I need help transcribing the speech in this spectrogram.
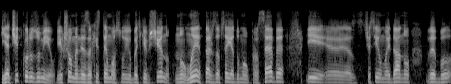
я чітко розумів, якщо ми не захистимо свою батьківщину, ну ми перш за все, я думав про себе, і е, з часів майдану вибу,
